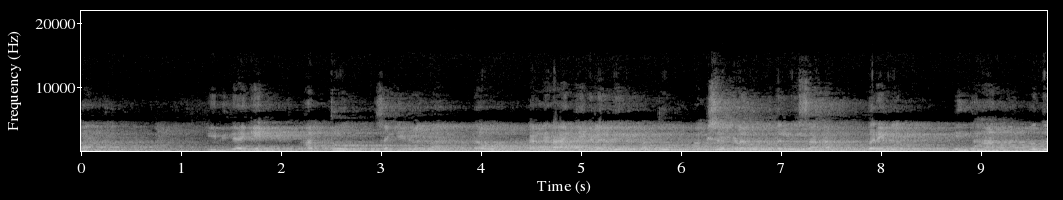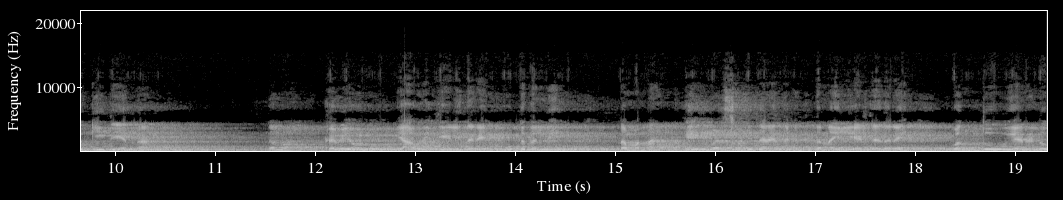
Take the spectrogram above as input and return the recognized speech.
ಹತ್ತು. ಈ ರೀತಿಯಾಗಿ ಹತ್ತು ಸಂಖ್ಯೆಗಳನ್ನು ನಾವು ಕನ್ನಡ ಅಂಕಿಗಳಲ್ಲಿ ಮತ್ತು ಅಕ್ಷರಗಳ ರೂಪದಲ್ಲೂ ಸಹ ಬರೀಬೋದು. ಇಂತಹ ಒಂದು ಗೀತೆಯನ್ನು ನಮ್ಮ ಕವಿಯವರು ಯಾವ ರೀತಿ ಹೇಳಿದ್ದಾರೆ? ಊಟದಲ್ಲಿ ನಮ್ಮನ್ನು ಹೇಗೆ ಬಳಸ್ಕೊಂಡಿದ್ದಾರೆ ಅಂತಕ್ಕಂಥದ್ದನ್ನು ಇಲ್ಲಿ ಹೇಳ್ತಾ ಇದ್ದಾರೆ. ಒಂದು, ಎರಡು,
